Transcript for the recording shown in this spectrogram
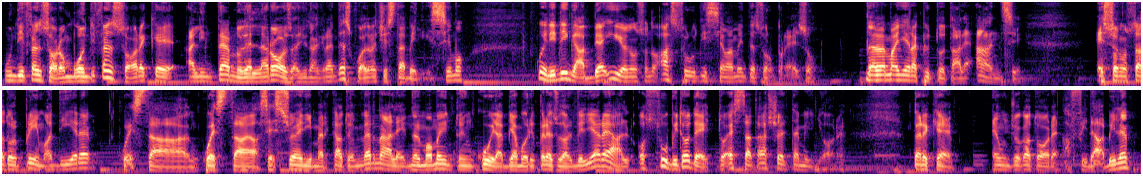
un difensore, un buon difensore che all'interno della rosa di una grande squadra ci sta benissimo. Quindi di Gabbia io non sono assolutissimamente sorpreso, nella maniera più totale, anzi, e sono stato il primo a dire questa, questa sessione di mercato invernale, nel momento in cui l'abbiamo ripreso dal Villarreal, ho subito detto è stata la scelta migliore, perché è un giocatore affidabile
